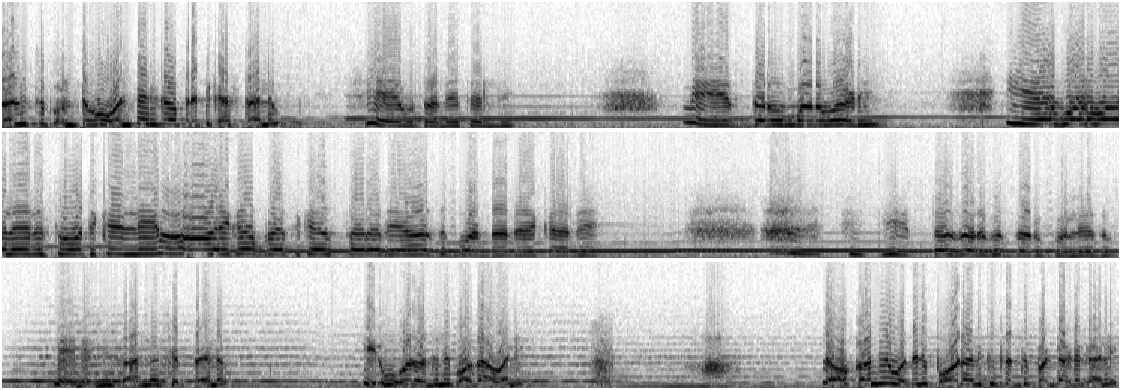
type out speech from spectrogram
తలుచుకుంటూ ఒంటరిగా బ్రతికేస్తాను. ఏమిటనే తల్లి? మీ ఇద్దరు మనవాడి ఏ గొడవ లేని చోటుకెళ్ళి హాయిగా బ్రతికేస్తారని ఆశపడ్డానే కానీ ఇంత జరుగుద్ది అనుకోలేదు. నేను ఎన్నిసార్లు చెప్పాను ఈ ఊరు వదిలిపోదామని. లోకాన్ని వదిలిపోవడానికి సిద్ధపడ్డాడు కానీ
